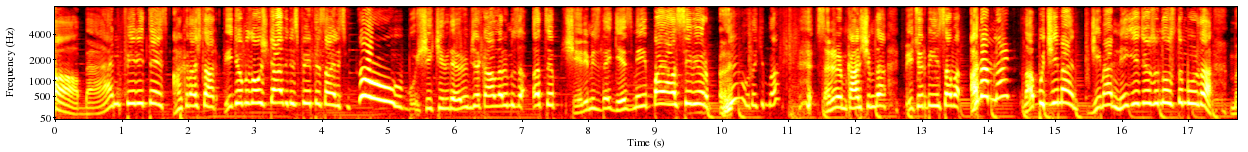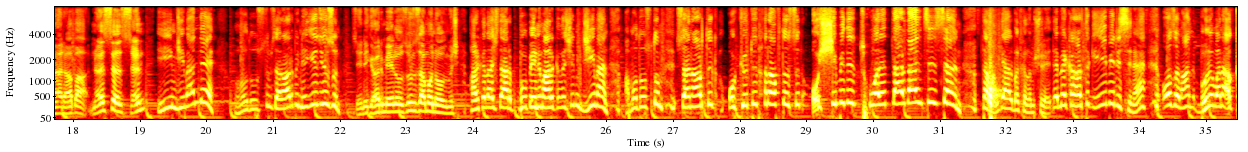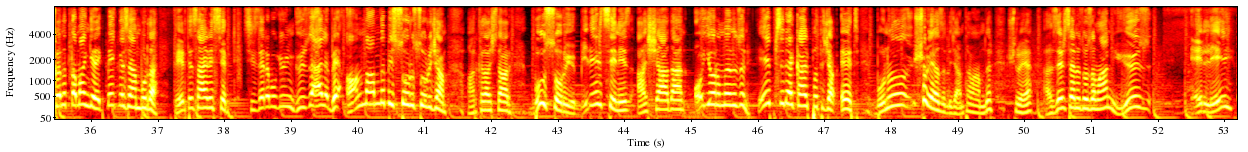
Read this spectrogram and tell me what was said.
Merhaba ben Ferites. Arkadaşlar videomuza hoş geldiniz Ferites ailesi. Huu, bu şekilde örümcek ağlarımızı atıp şehrimizde gezmeyi bayağı seviyorum. O da kim lan? Sanırım karşımda bir tür bir insan var. Anam lan. Lan bu Cimen. Cimen ne geziyorsun dostum burada? Merhaba nasılsın? İyiyim Cimen de. Aa dostum sen harbi ne geziyorsun? Seni görmeyeli uzun zaman olmuş. Arkadaşlar bu benim arkadaşım Cimen. Ama dostum sen artık o kötü taraftasın. O şibidi tuvaletlerdensin sen. Tamam gel bakalım şuraya. Demek artık iyi birisin ha. O zaman bunu bana kanıtlaman gerek. Bekle sen burada. Ferites ailesi sizlere bugün güzel ve anlamlı bir soru soracağım. Arkadaşlar bu soruyu bilirseniz aşağıdan o yorumlarınızın hepsine kalp atacağım. Evet bunu şuraya hazırlayacağım tamamdır. Şuraya hazırsanız o zaman 150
